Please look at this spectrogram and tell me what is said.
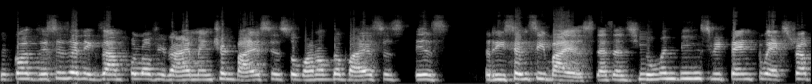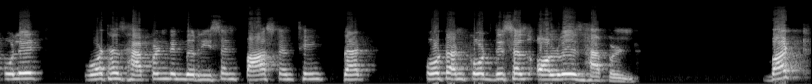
because this is an example of, you know, I mentioned biases. So one of the biases is recency bias. That as human beings, we tend to extrapolate what has happened in the recent past and think that, quote unquote, this has always happened. But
